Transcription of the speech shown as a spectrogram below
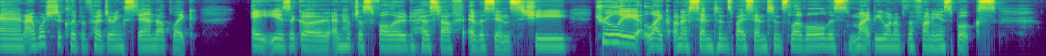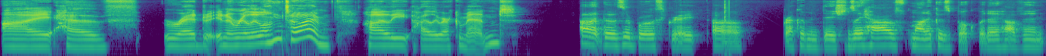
And I watched a clip of her doing stand up like eight years ago and have just followed her stuff ever since. She truly, like on a sentence by sentence level, this might be one of the funniest books I have read in a really long time. Highly, highly recommend. Uh, those are both great uh, recommendations. I have Monica's book, but I haven't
